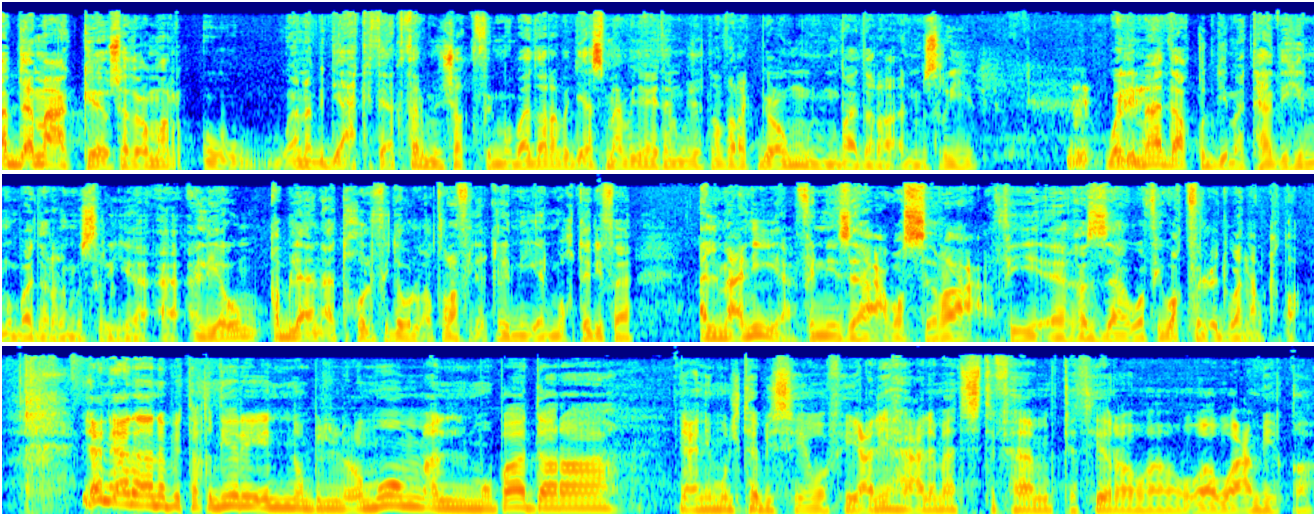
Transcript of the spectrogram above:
أبدأ معك أستاذ عمر وأنا بدي أحكي في أكثر من شق في المبادرة. بدي أسمع بداية وجهة نظرك بعموم المبادرة المصرية. ولماذا قدمت هذه المبادرة المصرية اليوم قبل أن أدخل في دور الأطراف الإقليمية المختلفة المعنية في النزاع والصراع في غزة وفي وقف العدوان على القطاع؟ يعني أنا أنا بتقديري أنه بالعموم المبادرة يعني ملتبسة وفي عليها علامات استفهام كثيرة وعميقة.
